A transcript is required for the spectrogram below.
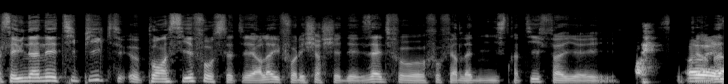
c'est une année typique euh, pour un CFO, c'est-à-dire là il faut aller chercher des aides, faut faut faire de l'administratif, il, ouais.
